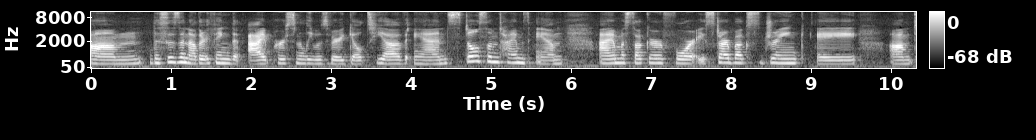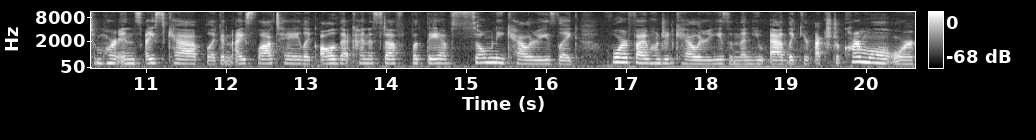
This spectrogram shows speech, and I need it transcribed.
Um, this is another thing that I personally was very guilty of and still sometimes am. I am a sucker for a Starbucks drink, a um, Tim Hortons ice cap, like an iced latte, like all of that kind of stuff. But they have so many calories, like four or 500 calories, and then you add like your extra caramel or,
